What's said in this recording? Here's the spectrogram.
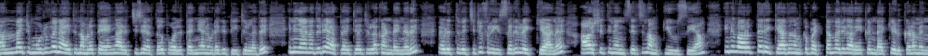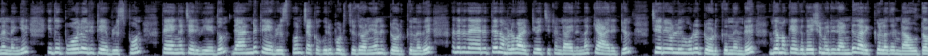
നന്നായിട്ട് മുഴുവനായിട്ട് നമ്മൾ തേങ്ങ അരച്ച് ചേർത്തത് പോലെ തന്നെയാണ് ഇവിടെ കിട്ടിയിട്ടുള്ളത്. ഇനി ഞാനതൊരു എയർ ടൈറ്റ് ആയിട്ടുള്ള കണ്ടെയ്നറിൽ എടുത്ത് വെച്ചിട്ട് ഫ്രീസറിൽ വെക്കുകയാണ്. ആവശ്യത്തിനനുസരിച്ച് നമുക്ക് യൂസ് ചെയ്യാം. ഇനി വറുത്തരയ്ക്കാതെ നമുക്ക് പെട്ടെന്ന് ഒരു കറിയൊക്കെ ഉണ്ടാക്കി എടുക്കണം എന്നുണ്ടെങ്കിൽ ഇതുപോലെ ഒരു ടേബിൾ സ്പൂൺ തേങ്ങ ചെരുവിയതും രണ്ട് ടേബിൾ സ്പൂൺ ചക്കക്കുരു പൊടിച്ചതുമാണ് ഞാൻ ഇട്ട് കൊടുക്കുന്നത്. എന്നിട്ട് നേരത്തെ നമ്മൾ വഴറ്റി വെച്ചിട്ടുണ്ടായിരുന്ന ക്യാരറ്റും ചെറിയ ഉള്ളിയും കൂടെ ഇട്ട് കൊടുക്കുന്നുണ്ട്. ഇത് നമുക്ക് ഏകദേശം ഒരു രണ്ട് കറിക്കുള്ളത് ഉണ്ടാവും കേട്ടോ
